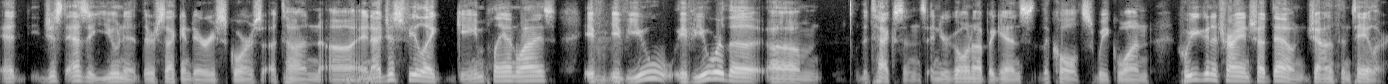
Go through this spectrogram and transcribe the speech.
it just as a unit, their secondary scores a ton, uh, Mhm. and I just feel like game plan wise, if Mhm. if you if you were the um, the Texans and you're going up against the Colts week one, who are you going to try and shut down? Jonathan Taylor,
